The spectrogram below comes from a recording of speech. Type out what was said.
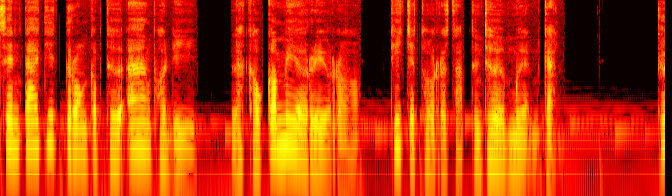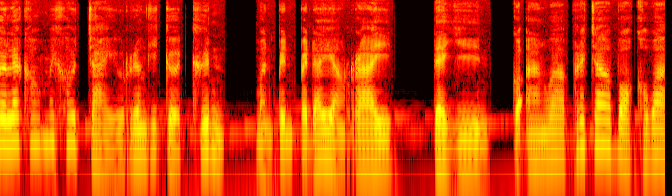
เส้นใต้ที่ตรงกับเธออ้างพอดี และเขาก็ไม่รีรอที่จะโทรศัพท์ถึงเธอเหมือนกัน เธอและเขาไม่เข้าใจเรื่องที่เกิดขึ้น มันเป็นไปได้อย่างไร แต่ยีนก็อ้างว่าพระเจ้าบอกเขาว่า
